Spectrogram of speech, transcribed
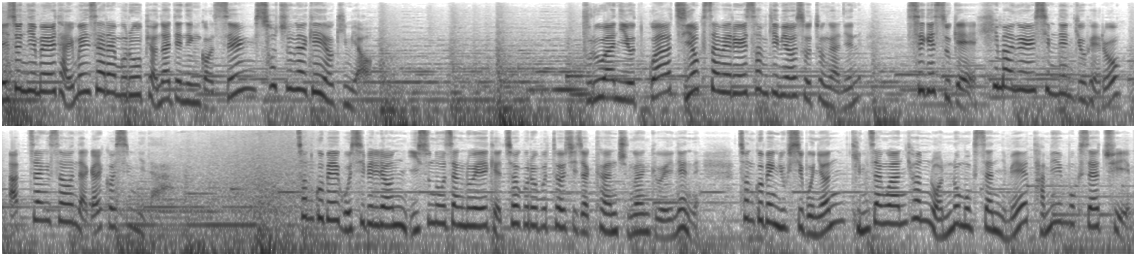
예수님을 닮은 사람으로 변화되는 것을 소중하게 여기며 불우한 이웃과 지역 사회를 섬기며 소통하는 세계 속에 희망을 심는 교회로 앞장서 나갈 것입니다. 1951년 이순호 장로의 개척으로부터 시작한 중앙교회는 1965년 김장환 현 원로 목사님의 담임 목사 취임,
